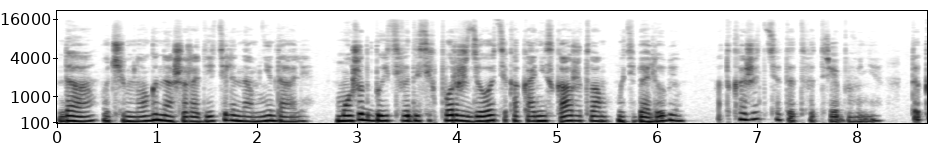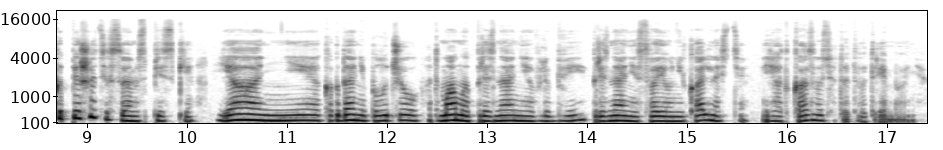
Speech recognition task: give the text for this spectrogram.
Да, очень много наши родители нам не дали. Может быть, вы до сих пор ждете, как они скажут вам «мы тебя любим». Откажитесь от этого требования так и пишите в своем списке. Я никогда не получу от мамы признания в любви, признания своей уникальности. Я отказываюсь от этого требования.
